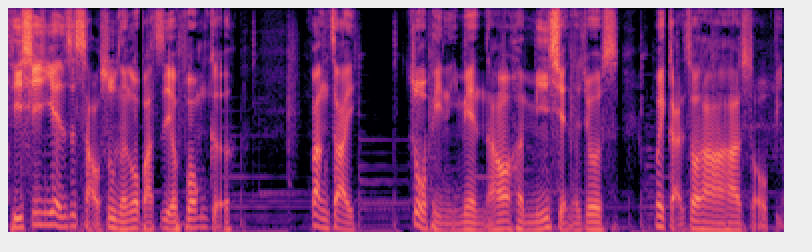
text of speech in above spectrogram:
提心念是少数能够把自己的风格放在作品里面，然后很明显的就是会感受到他的手笔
